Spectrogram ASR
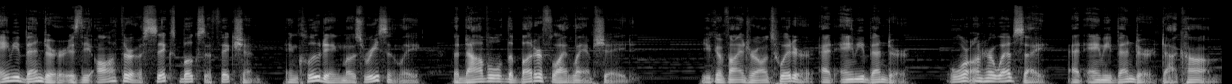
Aimee Bender is the author of six books of fiction, including, most recently, the novel The Butterfly Lampshade. You can find her on Twitter at Aimee Bender or on her website at aimeebender.com.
